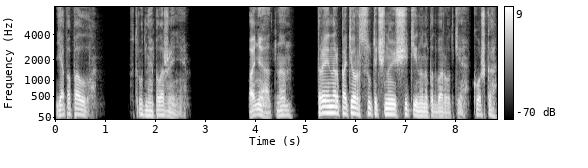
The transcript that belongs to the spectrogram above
«Я попал в трудное положение». «Понятно». Трейнер потер суточную щетину на подбородке. Кошка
